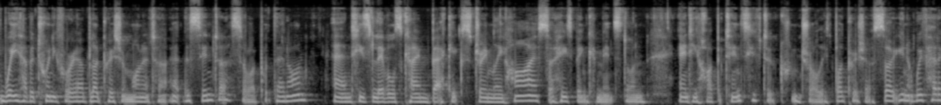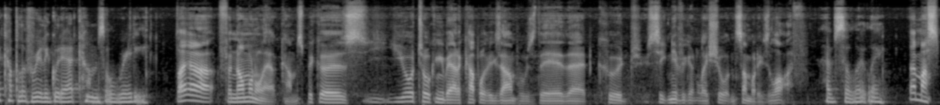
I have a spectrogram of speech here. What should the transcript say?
we have a 24 hour blood pressure monitor at the centre. So I put that on and his levels came back extremely high. So he's been commenced on antihypertensive to control his blood pressure. So, you know, we've had a couple of really good outcomes already. They are phenomenal outcomes because you're talking about a couple of examples there that could significantly shorten somebody's life. Absolutely. That must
